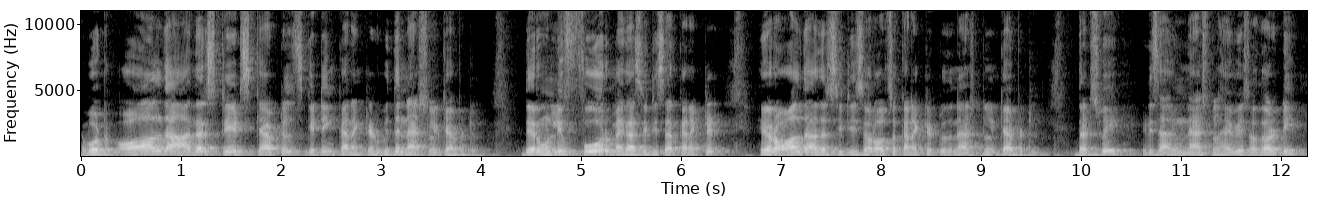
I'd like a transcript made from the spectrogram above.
about all the other states capitals getting connected with the national capital. There only four mega cities are connected. Here all the other cities are also connected to the national capital. That's why it is having National Highways Authority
